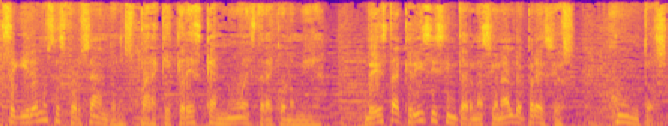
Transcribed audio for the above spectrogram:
Seguiremos esforzándonos para que crezca nuestra economía. De esta crisis internacional de precios, juntos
